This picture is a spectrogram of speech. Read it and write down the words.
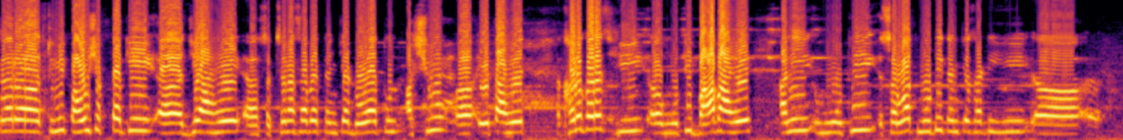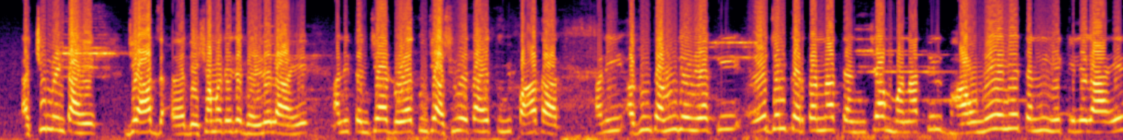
तर तुम्ही पाहू शकता की जे आहे सक्सेना साहेब आहेत त्यांच्या डोळ्यातून अश्रू येत आहेत. खरोखरच ही मोठी बाब आहे आणि मोठी सर्वात मोठी त्यांच्यासाठी ही अचिव्हमेंट आहे जे आज देशामध्ये जे घडलेलं आहे. आणि त्यांच्या डोळ्यातून जे अश्रू येत आहेत तुम्ही पाहत आहात आणि अजून जाणून घेऊया की आयोजन करताना त्यांच्या मनातील भावनेने त्यांनी हे केलेलं आहे.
